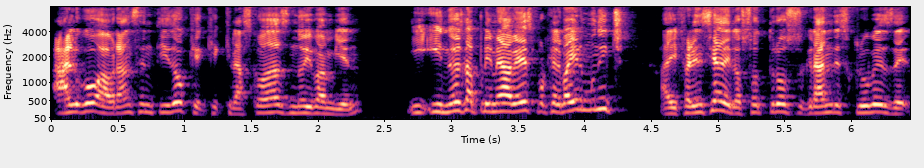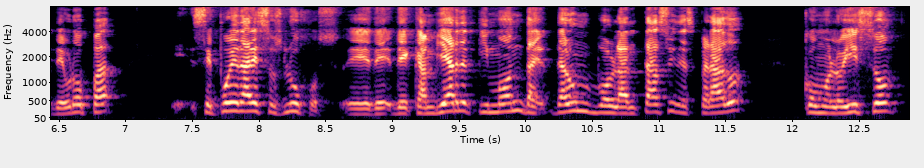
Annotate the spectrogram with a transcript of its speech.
algo habrán sentido que, las cosas no iban bien. Y, no es la primera vez, porque el Bayern Múnich, a diferencia de los otros grandes clubes de, Europa, eh, se puede dar esos lujos eh, de, de, cambiar de timón, de, dar un volantazo inesperado, como lo hizo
